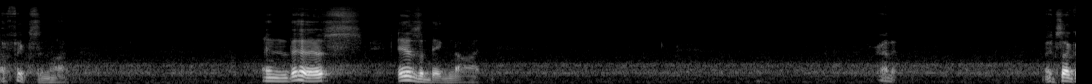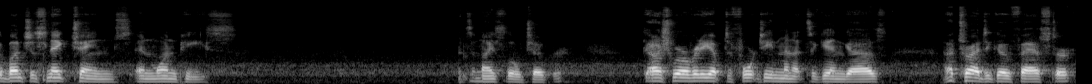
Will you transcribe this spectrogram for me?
I fix the knot. And this is a big knot. Got it. It's like a bunch of snake chains in one piece. It's a nice little choker. Gosh, we're already up to 14 minutes again, guys. I tried to go faster.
